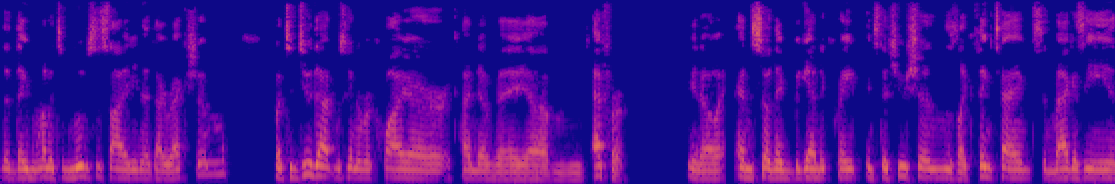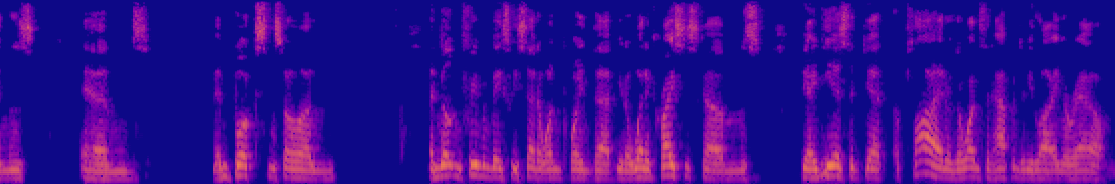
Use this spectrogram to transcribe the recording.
that they wanted to move society in a direction, but to do that was going to require kind of a, um, effort, you know, and so they began to create institutions like think tanks and magazines and, and books and so on. And Milton Friedman basically said at one point that, you know, when a crisis comes, the ideas that get applied are the ones that happen to be lying around.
